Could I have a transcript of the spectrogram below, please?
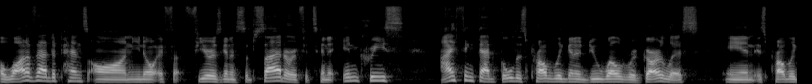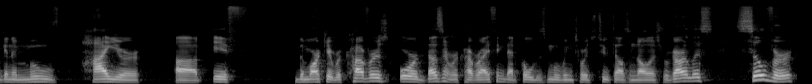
A lot of that depends on, you know, if fear is going to subside or if it's going to increase. I think that gold is probably going to do well regardless and is probably going to move higher uh, if the market recovers or doesn't recover, I think that gold is moving towards $2,000 regardless. Silver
